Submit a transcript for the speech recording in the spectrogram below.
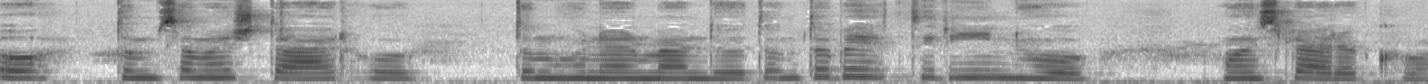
ओह तुम समझदार हो तुम हुनरमंद हो तुम तो बेहतरीन हो हौसला रखो।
